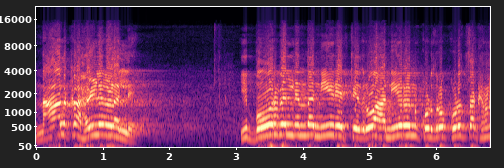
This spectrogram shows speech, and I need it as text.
ನಾಲ್ಕು ಹಳ್ಳಿಗಳಲ್ಲಿ ಈ ಬೋರ್ವೆಲ್ನಿಂದ ನೀರು ಎತ್ತಿದ್ರು. ಆ ನೀರನ್ನು ಕುಡಿದ್ರು. ಕುಡಿದ ತಕ್ಷಣ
